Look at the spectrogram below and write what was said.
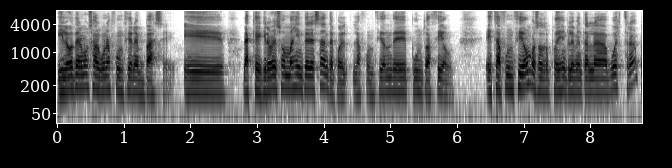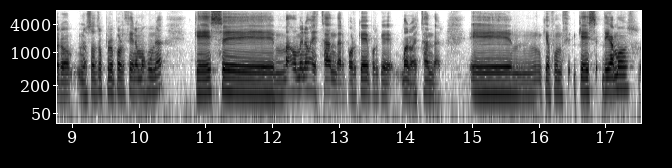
Y luego tenemos algunas funciones base. Las que creo que son más interesantes, pues la función de puntuación. Esta función vosotros podéis implementar la vuestra, pero nosotros proporcionamos una que es eh, más o menos estándar. ¿Por qué? Porque, bueno, estándar. eh, que, es, digamos,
